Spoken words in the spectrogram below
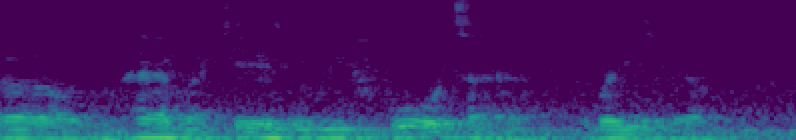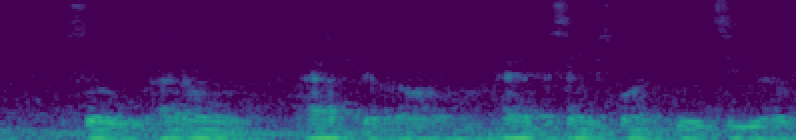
um, have my kids with me full time raising them, so I don't have to um, have the same responsibility of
